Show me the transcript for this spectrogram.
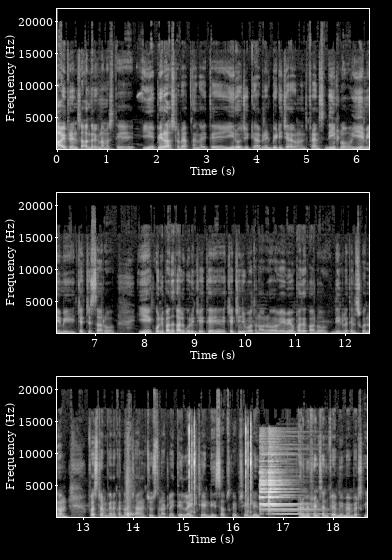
హాయ్ ఫ్రెండ్స్ అందరికి నమస్తే. ఏపీ రాష్ట్ర వ్యాప్తంగా అయితే ఈరోజు క్యాబినెట్ భేటీ జరగనుంది ఫ్రెండ్స్. దీంట్లో ఏమేమి చర్చిస్తారో ఏ కొన్ని పథకాల గురించి అయితే చర్చించబోతున్నారో అవి ఏమేమి పథకాలు దీంట్లో తెలుసుకుందాం. ఫస్ట్ టైం కనుక నా ఛానల్ చూస్తున్నట్లయితే లైక్ చేయండి సబ్స్క్రైబ్ చేయండి. అండ్ మీ ఫ్రెండ్స్ అండ్ ఫ్యామిలీ మెంబర్స్కి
